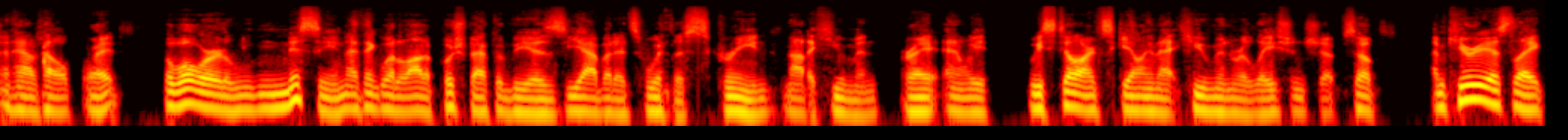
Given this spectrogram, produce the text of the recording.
and have help, right? But what we're missing, I think what a lot of pushback would be is, yeah, but it's with a screen, not a human, right? And we we still aren't scaling that human relationship. So I'm curious, like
